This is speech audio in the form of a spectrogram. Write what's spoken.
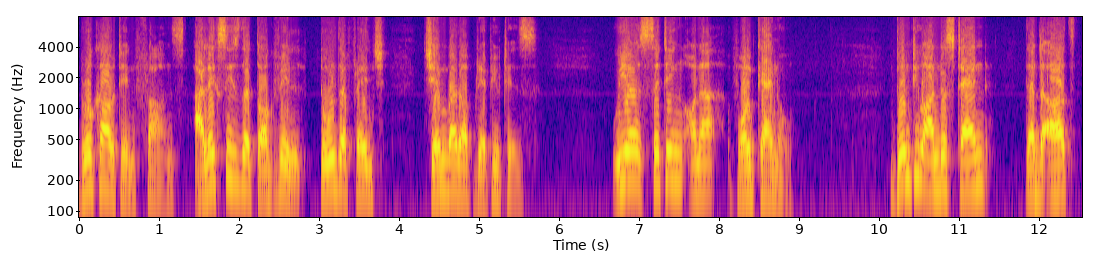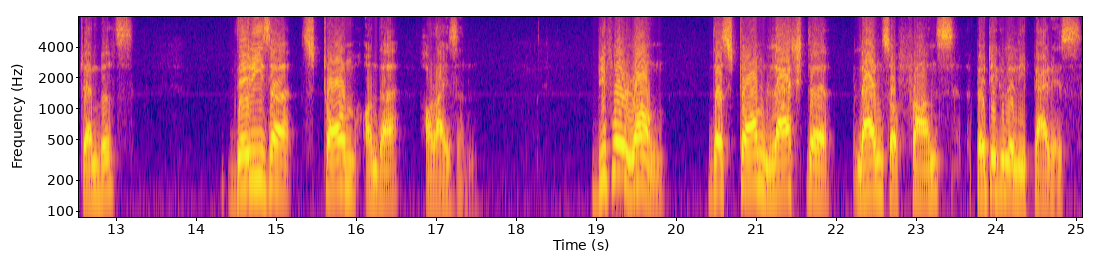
broke out in France, Alexis de Tocqueville told the French Chamber of Deputies, we are sitting on a volcano. Don't you understand that the earth trembles? There is a storm on the horizon. Before long, the storm lashed the lands of France, particularly Paris.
